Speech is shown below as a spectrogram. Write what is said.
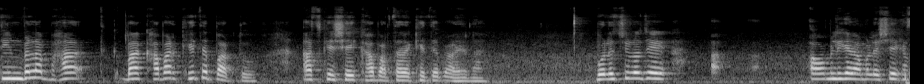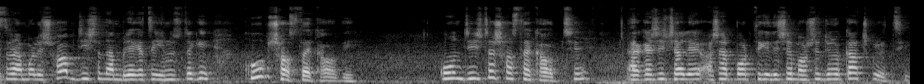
তিনবেলা ভাত বা খাবার খেতে পারতো, আজকে সেই খাবার তারা খেতে পারে না। বলেছিল যে আওয়ামী লীগের আমলে, শেখ হাসিনার আমলে সব জিনিসের দাম বেড়ে গেছে ইউনুসটাকে খুব সস্তায় খাওয়াবে? কোন জিনিসটা সস্তায় খাওয়াচ্ছে? একাশি সালে আসার পর থেকে দেশের মানুষের জন্য কাজ করেছি।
